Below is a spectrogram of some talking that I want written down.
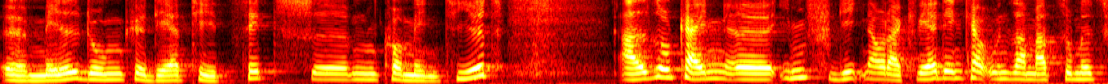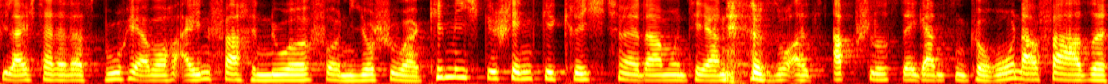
äh, Meldung der TZ ähm, kommentiert. Also kein äh, Impfgegner oder Querdenker, unser Mats Hummels. Vielleicht hat er das Buch ja aber auch einfach nur von Joshua Kimmich geschenkt gekriegt, meine Damen und Herren, so als Abschluss der ganzen Corona-Phase.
